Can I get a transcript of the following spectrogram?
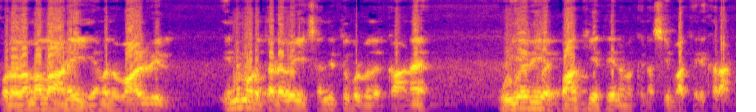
ஒரு ரமலானை எமது வாழ்வில் இன்னும் ஒரு தடவை சந்தித்துக் கொள்வதற்கான உயரிய பாக்கியத்தை நமக்கு நசீபாக்கி இருக்கிறான்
